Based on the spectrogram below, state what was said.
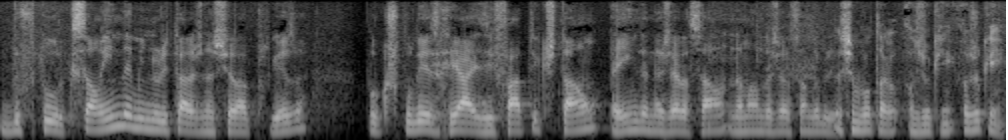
de futuro que são ainda minoritárias na sociedade portuguesa, porque os poderes reais e fáticos estão ainda na geração, na mão da geração de abril. Deixa-me voltar ao Joaquim. Ao Joaquim,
